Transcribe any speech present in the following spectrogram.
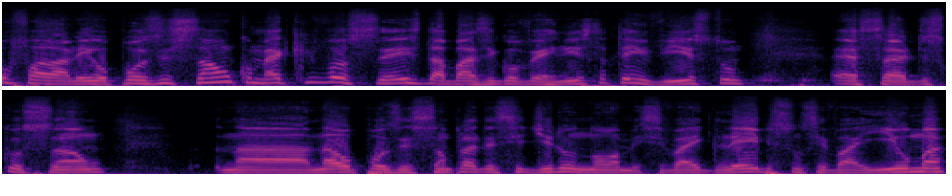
Por falar em oposição, como é que vocês da base governista têm visto essa discussão na, na oposição para decidir o nome, se vai Gleibson, se vai Ilma.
